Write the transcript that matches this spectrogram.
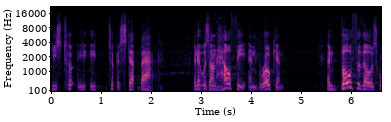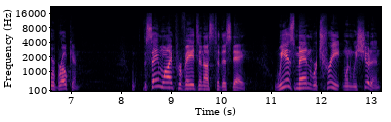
He took, he, he took a step back. And it was unhealthy and broken. And both of those were broken. The same lie pervades in us to this day. We as men retreat when we shouldn't,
